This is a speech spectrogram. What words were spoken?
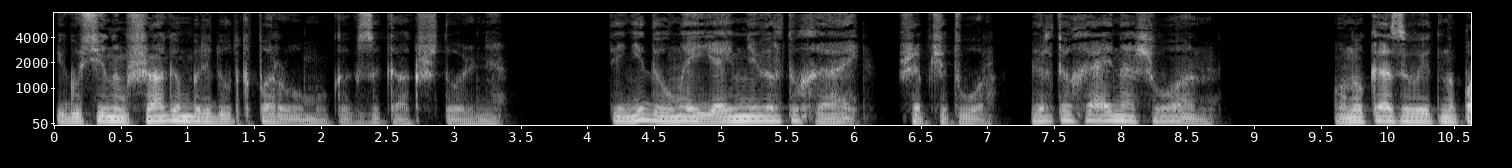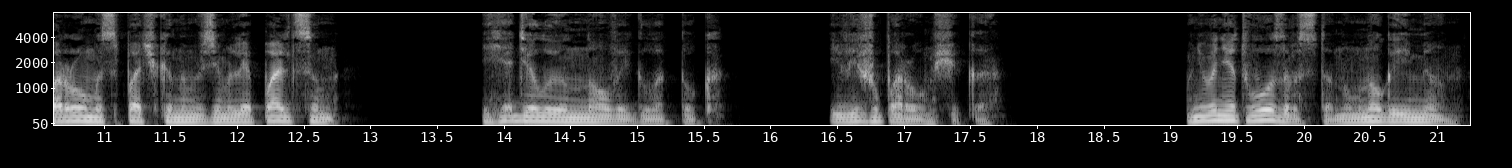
И гусиным шагом бредут к парому, как зыка к штольне. «Ты не думай, я им не вертухай», — шепчет вор. «Вертухай наш вон». Он указывает на паром, испачканным в земле пальцем, и я делаю новый глоток и вижу паромщика. У него нет возраста, но много имен —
